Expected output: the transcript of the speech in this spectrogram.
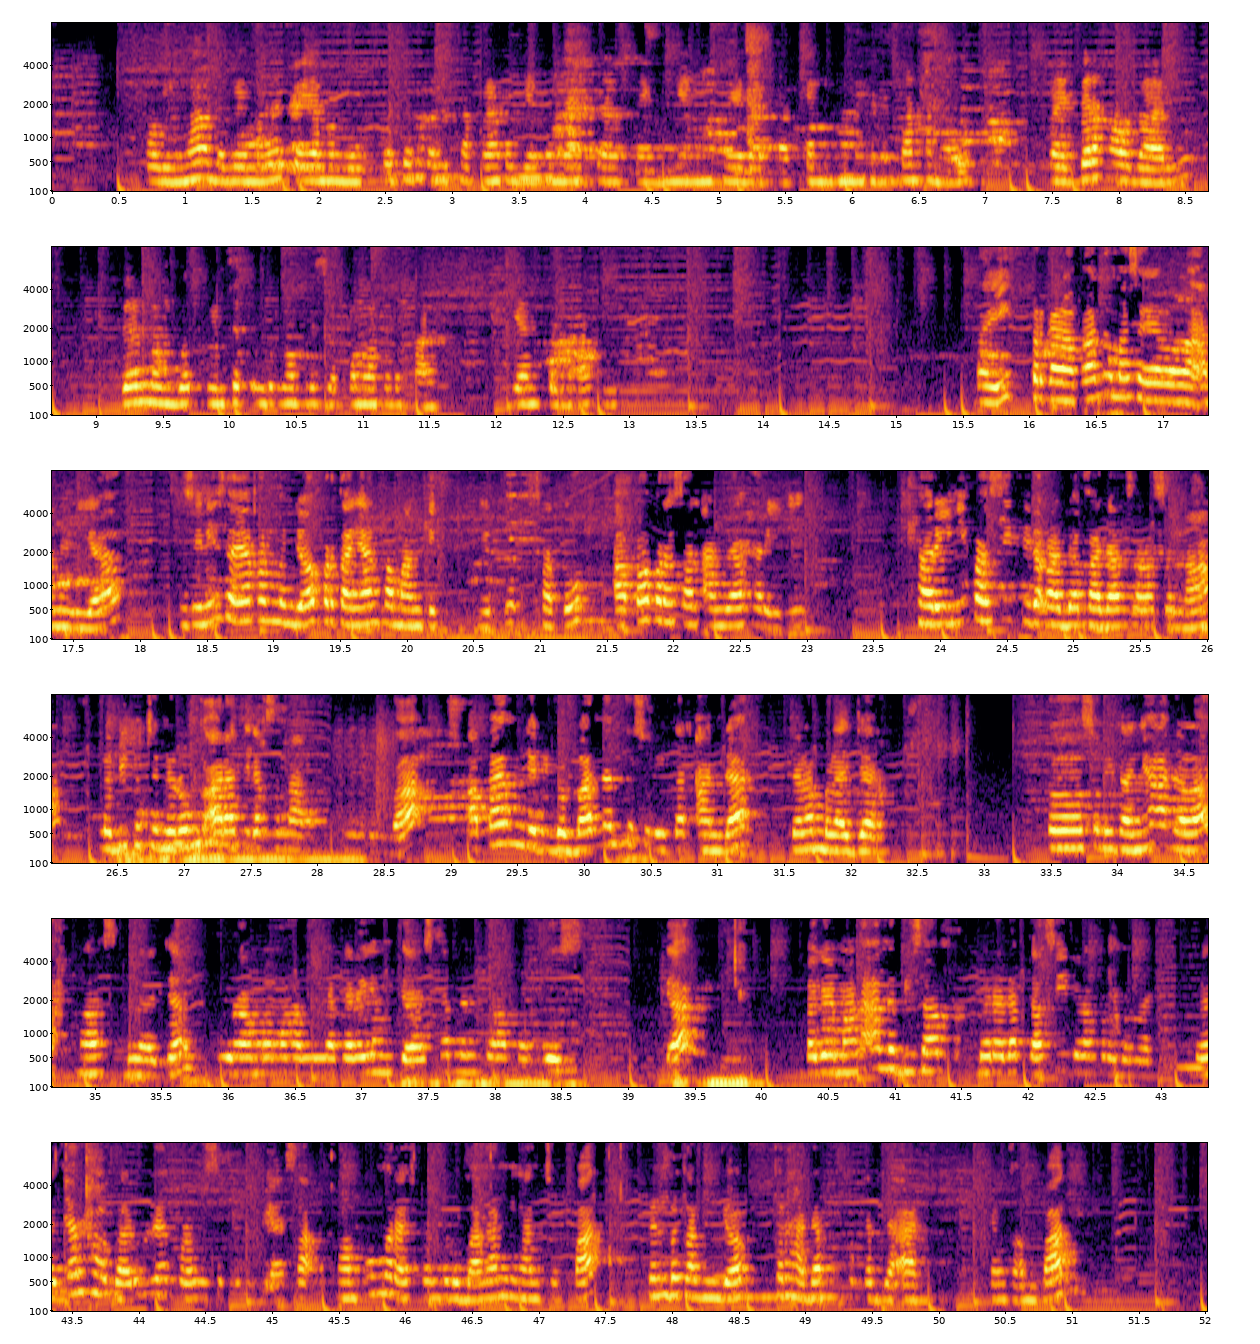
Kelima, bagaimana saya mengukur pencapaian kegiatan dan strategi yang saya dapatkan di masa depan adalah belajar hal baru dan membuat mindset untuk mempersiapkan masa depan. Sekian, terima kasih. Baik, perkenalkan nama saya Lola Amelia. Di sini saya akan menjawab pertanyaan pemantik. Yaitu satu, apa perasaan Anda hari ini? Hari ini pasti tidak ada keadaan sangat senang, lebih kecenderung ke arah tidak senang. Kedua, apa yang menjadi beban dan kesulitan Anda dalam belajar? Kesulitannya adalah malas belajar, kurang memahami materi yang dijelaskan dan kurang fokus. Ketiga, Bagaimana Anda bisa beradaptasi dengan perubahan? Belajar hal baru dan proses seperti biasa, mampu merespon perubahan dengan cepat dan bertanggung jawab terhadap pekerjaan. Yang keempat,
